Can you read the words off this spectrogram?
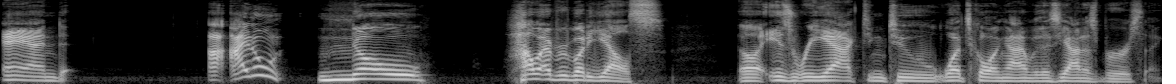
And I, I don't know how everybody else uh, is reacting to what's going on with this Giannis Brewers thing.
